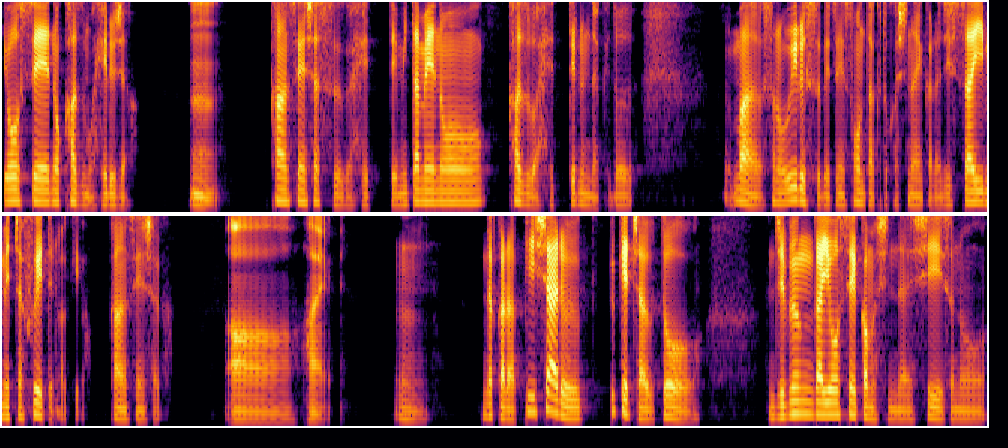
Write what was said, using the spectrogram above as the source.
陽性の数も減るじゃん。うん。感染者数が減って、見た目の数は減ってるんだけど、まあ、そのウイルス別に忖度とかしないから、実際めっちゃ増えてるわけよ。感染者が。ああ、はい。うん。だから PCR 受けちゃうと、自分が陽性かもしれないし、その、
